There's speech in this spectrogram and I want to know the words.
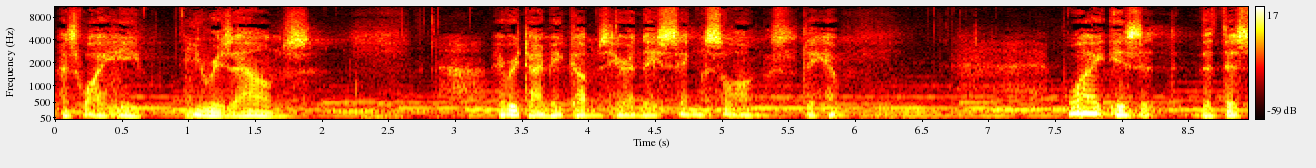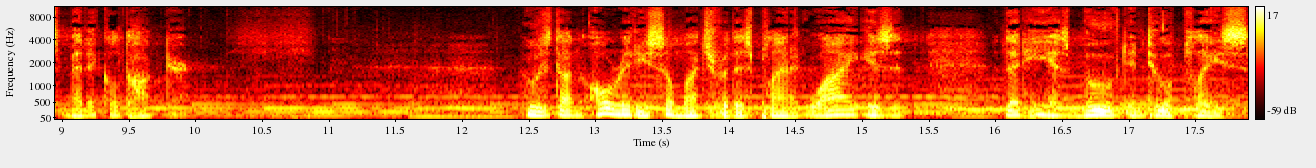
That's why he, he resounds every time he comes here and they sing songs to him. Why is it that this medical doctor, who has done already so much for this planet, why is it that he has moved into a place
